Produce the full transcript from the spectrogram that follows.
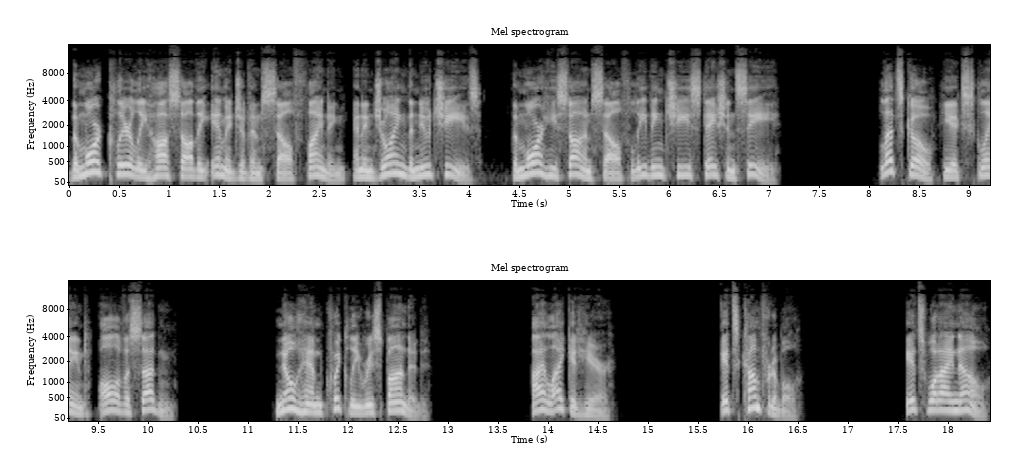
The more clearly Haw saw the image of himself finding and enjoying the new cheese, the more he saw himself leaving Cheese Station C. Let's go, he exclaimed, all of a sudden. No Hem quickly responded. I like it here. It's comfortable. It's what I know.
